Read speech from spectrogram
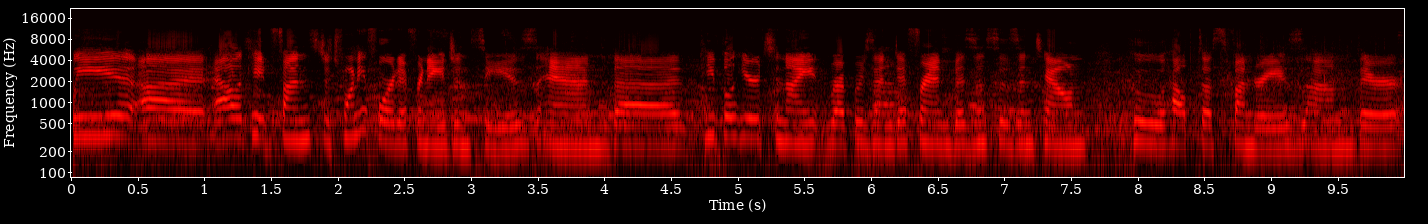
We uh, allocate funds to 24 different agencies, and the people here tonight represent different businesses in town who helped us fundraise. Um, they're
